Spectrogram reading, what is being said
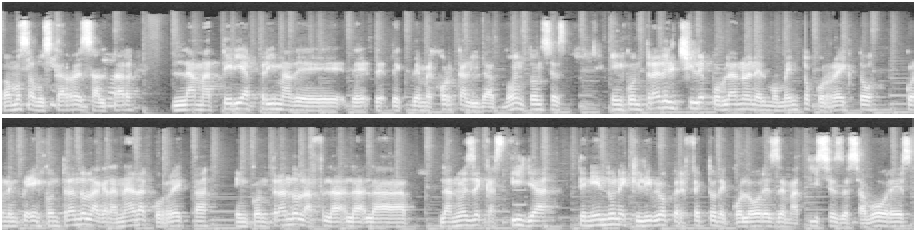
Vamos a buscar resaltar la materia prima de, mejor calidad, ¿no? Entonces, encontrar el chile poblano en el momento correcto, con, encontrando la granada correcta, encontrando la, la, nuez de Castilla, teniendo un equilibrio perfecto de colores, de matices, de sabores,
